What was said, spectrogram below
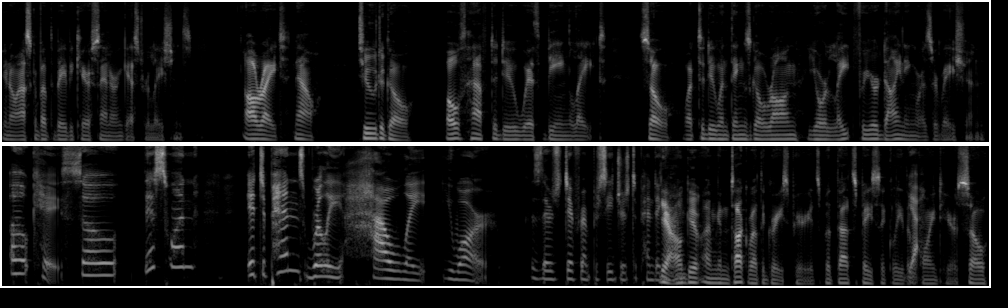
you know ask about the baby care center and guest relations. All right, now two to go. Both have to do with being late. So what to do when things go wrong? You're late for your dining reservation. Okay, so this one, it depends really how late you are, because there's different procedures depending. Yeah, on, I'll give. I'm going to talk about the grace periods, but that's basically the Yeah. point here. So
